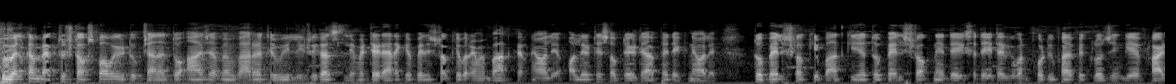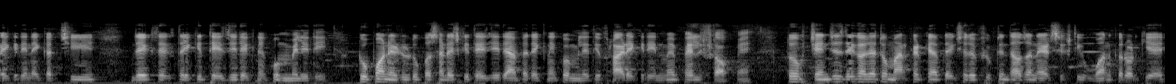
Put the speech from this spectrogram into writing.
Welcome back to stocks power YouTube channel तो आज अब हम भारत हेवी इलेक्ट्रिकल्स लिमिटेड, यानी कि बेल स्टॉक के बारे में बात करने वाले और लेटेस्ट अपडेट यहाँ पे देखने वाले तो बेल स्टॉक की बात की जाए तो बेल स्टॉक ने देख सकते तकरीबन 45 पे क्लोजिंग दी फ्राइडे के दिन एक अच्छी देख सकते कि तेज़ी देखने को मिली थी। 2.82 परसेंटेज की तेज़ी यहाँ पे देखने को मिली थी फ्राइडे के दिन में बेल स्टॉक में। तो चेंजेस देखा जाए तो मार्केट कैप देख सकते फिफ्टीन वन करोड़ की है।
